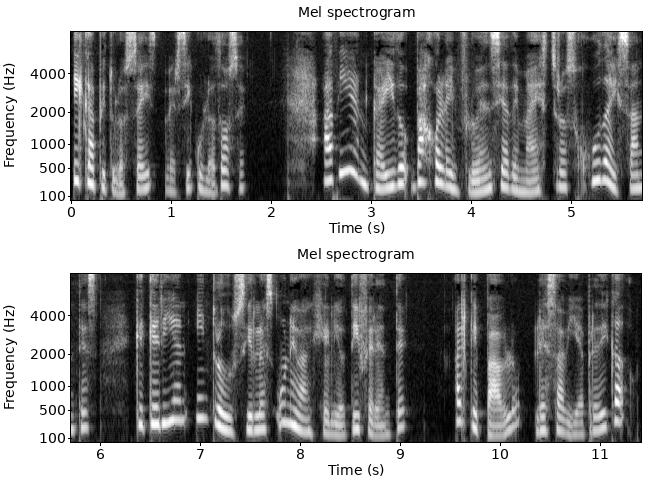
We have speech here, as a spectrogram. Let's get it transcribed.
y capítulo 6 versículo 12, habían caído bajo la influencia de maestros judaizantes que querían introducirles un evangelio diferente al que Pablo les había predicado.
